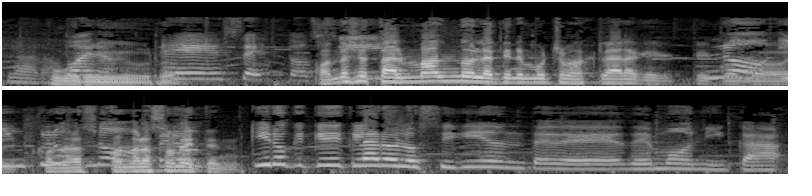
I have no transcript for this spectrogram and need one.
Claro. Bueno, duro. es esto. Cuando sí. ella está al mando la tiene mucho más clara que, que No, cuando, la, no, cuando la pero someten. Quiero que quede claro lo siguiente de, de Mónica.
